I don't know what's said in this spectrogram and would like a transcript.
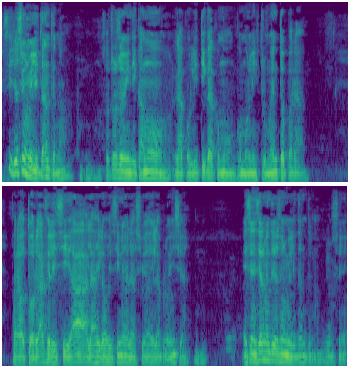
Sí, yo soy un militante, ¿no? Nosotros reivindicamos la política como, como el instrumento para, para otorgar felicidad a las y los vecinos de la ciudad y la provincia. Esencialmente yo soy un militante, ¿no? Sí.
